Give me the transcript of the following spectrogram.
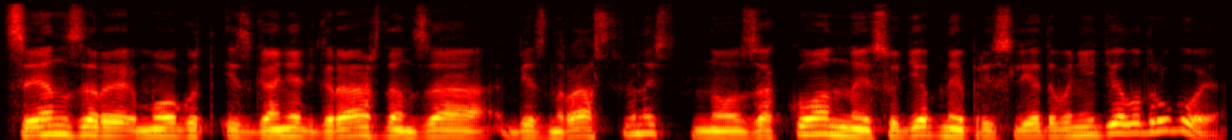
Цензоры могут изгонять граждан за безнравственность, но законное судебное преследование — дело другое.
